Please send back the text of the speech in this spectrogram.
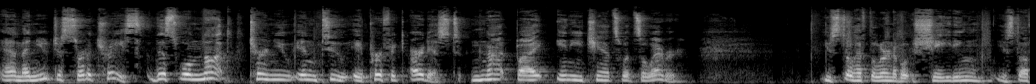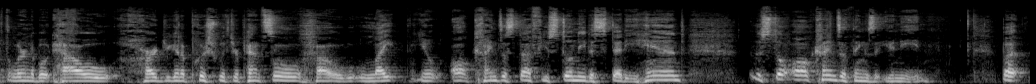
And then you just sort of trace. This will not turn you into a perfect artist, not by any chance whatsoever you still have to learn about shading. You still have to learn about how hard you're going to push with your pencil, how light, you know, all kinds of stuff. You still need a steady hand. There's still all kinds of things that you need. But,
